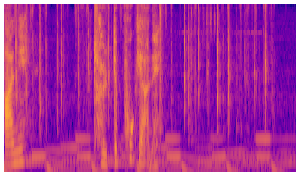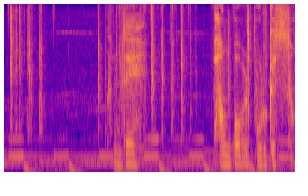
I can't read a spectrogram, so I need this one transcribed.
아니 절대 포기 안 해. 근데 방법을 모르겠어.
